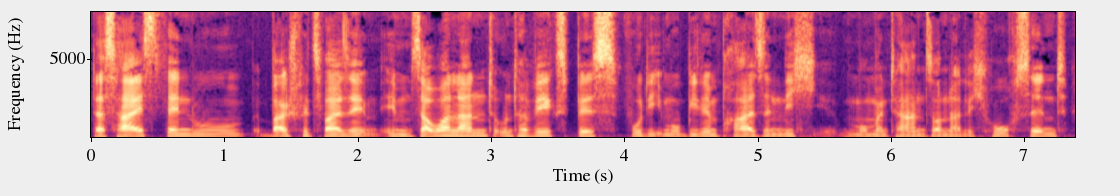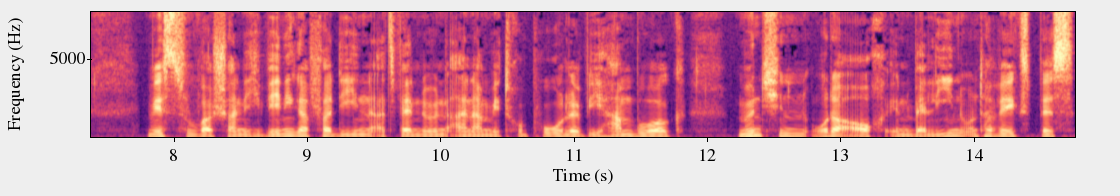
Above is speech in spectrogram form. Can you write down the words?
Das heißt, wenn du beispielsweise im Sauerland unterwegs bist, wo die Immobilienpreise nicht momentan sonderlich hoch sind, wirst du wahrscheinlich weniger verdienen, als wenn du in einer Metropole wie Hamburg, München oder auch in Berlin unterwegs bist,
